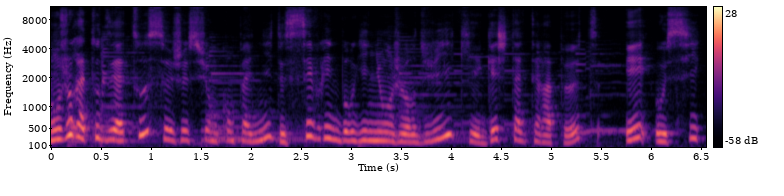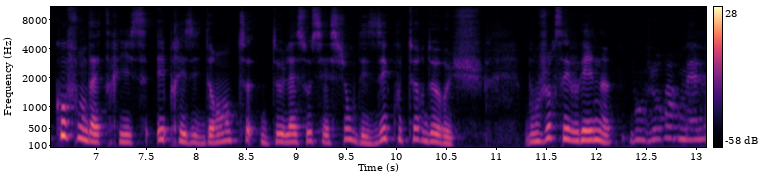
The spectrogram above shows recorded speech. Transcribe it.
Bonjour à toutes et à tous, je suis en compagnie de Séverine Bourguignon aujourd'hui, qui est gestalt thérapeute et aussi cofondatrice et présidente de l'association des écouteurs de rue. Bonjour Séverine. Bonjour Armel.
